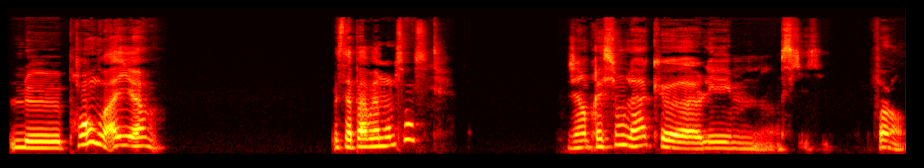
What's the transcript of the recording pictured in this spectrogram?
le prendre ailleurs. Mais ça n'a pas vraiment de sens. J'ai l'impression là que les, mmh, enfin,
